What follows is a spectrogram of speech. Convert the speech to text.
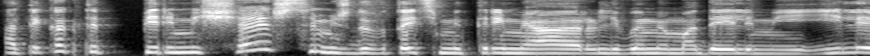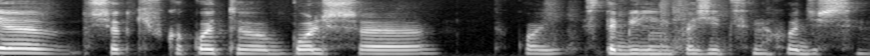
А ты как-то перемещаешься между вот этими тремя ролевыми моделями или все-таки в какой-то больше такой стабильной позиции находишься?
